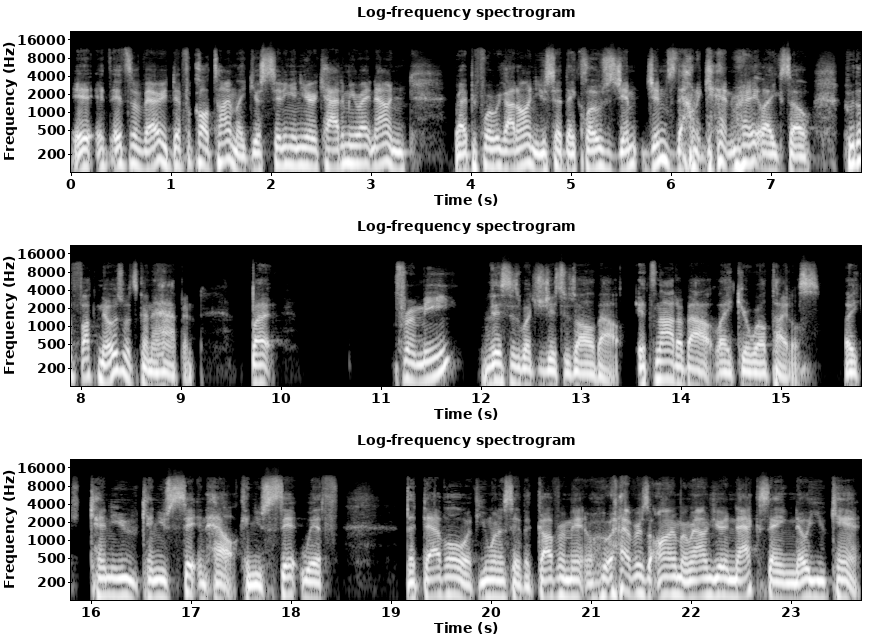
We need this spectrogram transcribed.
It, it, it's a very difficult time. Like you're sitting in your academy right now and right before we got on you said they closed gym gyms down again right? Like so who the fuck knows what's going to happen? But for me this is what jiu-jitsu is all about. It's not about like your world titles. Like can you can you sit in hell? Can you sit with the devil, or if you want to say the government or whoever's arm around your neck saying, no, you can't.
